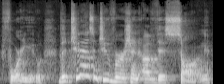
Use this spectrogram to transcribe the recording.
for you. The 2002 version of this song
